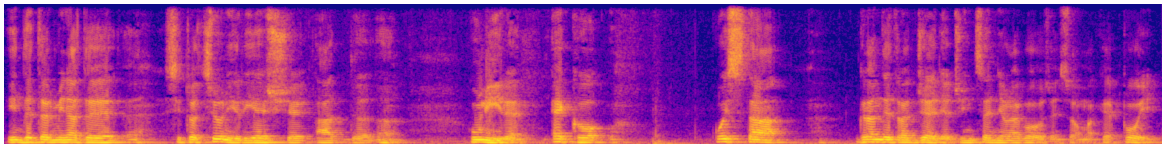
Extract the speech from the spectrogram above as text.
in determinate situazioni riesce ad unire. Ecco, questa grande tragedia ci insegna una cosa, insomma, che poi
